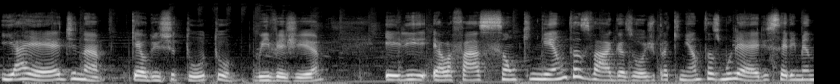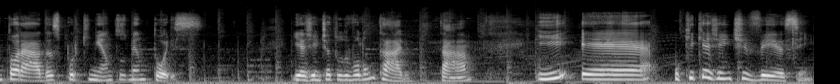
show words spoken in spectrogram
E a Edna, que é do Instituto, do IVG, ele, ela faz, são 500 vagas hoje para 500 mulheres serem mentoradas por 500 mentores. E a gente é tudo voluntário, tá? E é, o que, que a gente vê, assim?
